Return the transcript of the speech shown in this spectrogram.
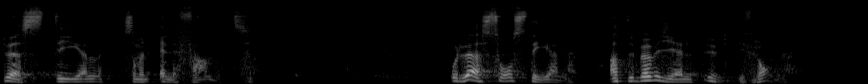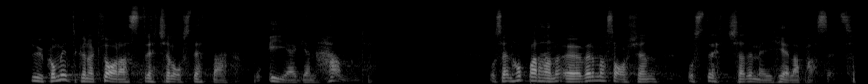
Du är stel som en elefant. Och du är så stel att du behöver hjälp utifrån. Du kommer inte kunna klara att stretcha loss detta på egen hand. Och sen hoppade han över massagen och stretchade mig hela passet.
